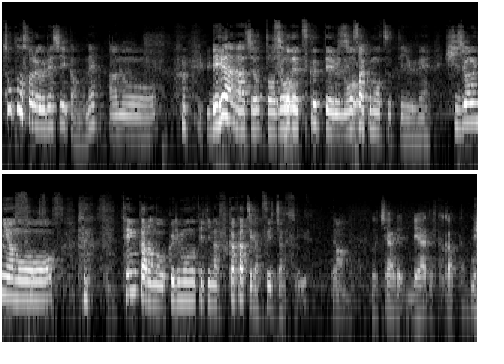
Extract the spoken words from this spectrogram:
ちょっとそれ嬉しいかもね。あの レアな土壌で作っている農作物っていうね非常にあの天からの贈り物的な付加価値がついちゃうっていう。でもねうちはレレア度低かったんで。う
